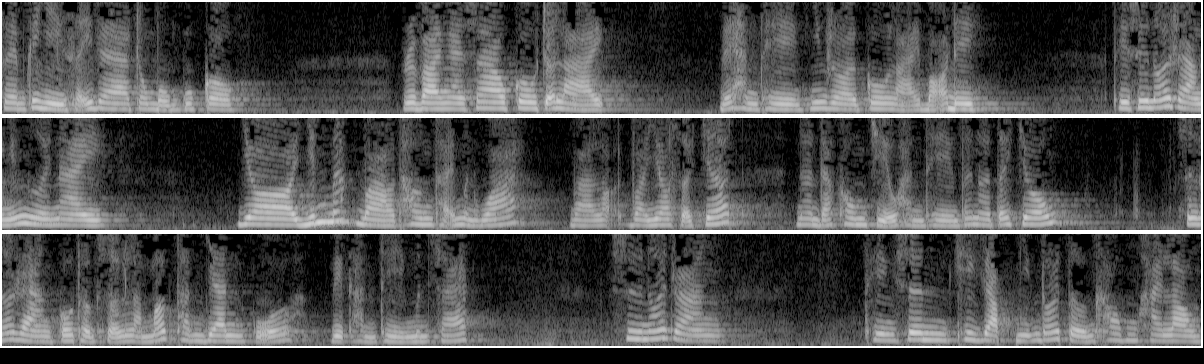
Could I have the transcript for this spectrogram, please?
xem cái gì xảy ra trong bụng của cô. Rồi vài ngày sau cô trở lại để hành thiền, nhưng rồi cô lại bỏ đi. Thì sư nói rằng những người này do dính mắc vào thân thể mình quá và và do sợ chết, nên đã không chịu hành thiền tới nơi tới chốn. Sư nói rằng cô thực sự là mất thanh danh của việc hành thiền minh sát. Sư nói rằng, thiền sinh khi gặp những đối tượng không hài lòng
